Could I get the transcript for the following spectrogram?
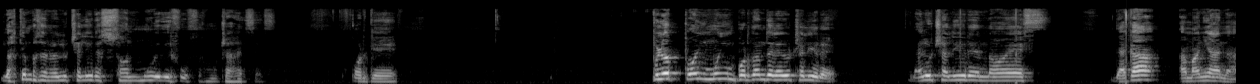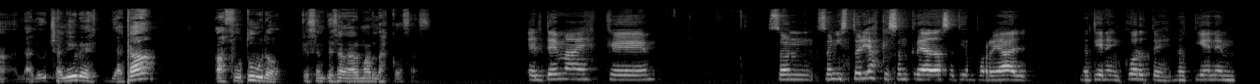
Los tiempos en la lucha libre son muy difusos muchas veces. Porque plot point muy importante de la lucha libre. La lucha libre no es de acá a mañana. La lucha libre es de acá a futuro que se empiezan a armar las cosas. El tema es que son, son historias que son creadas a tiempo real. No tienen cortes, no tienen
